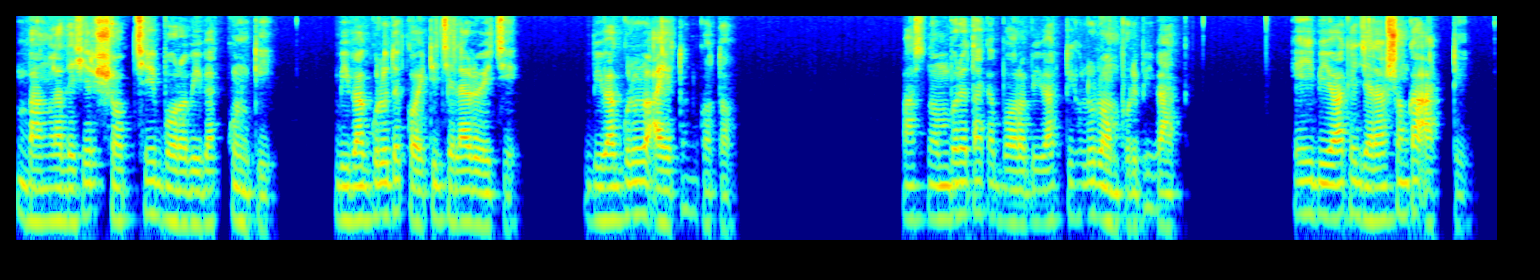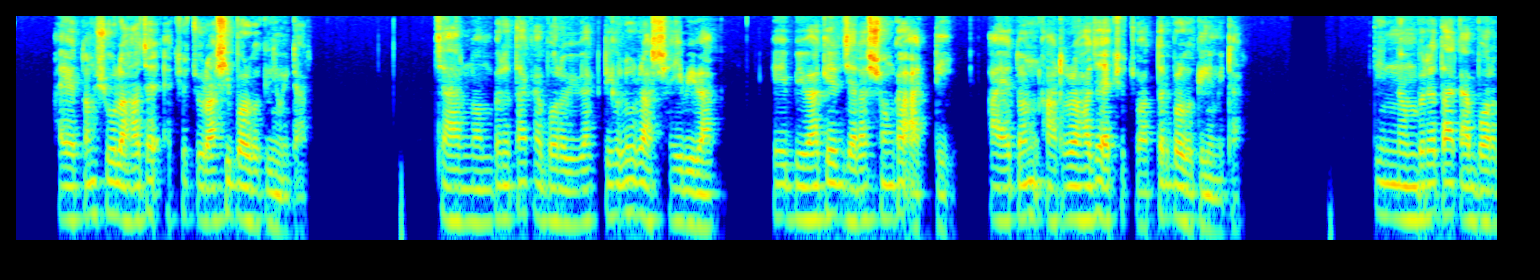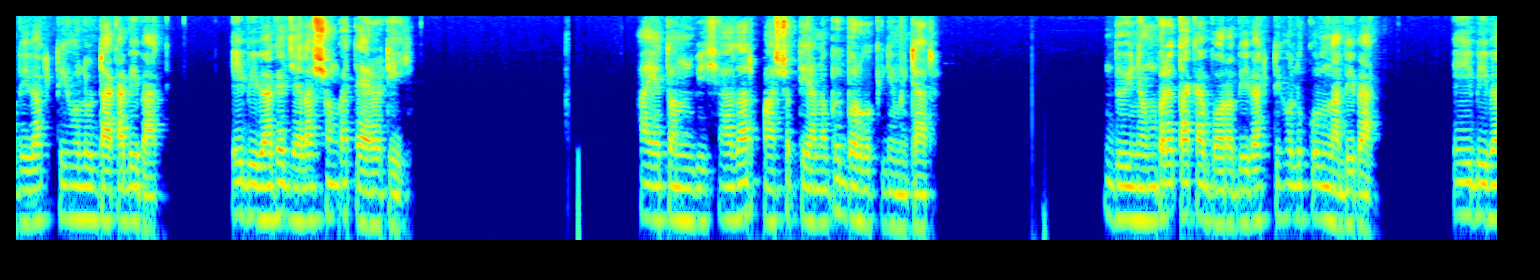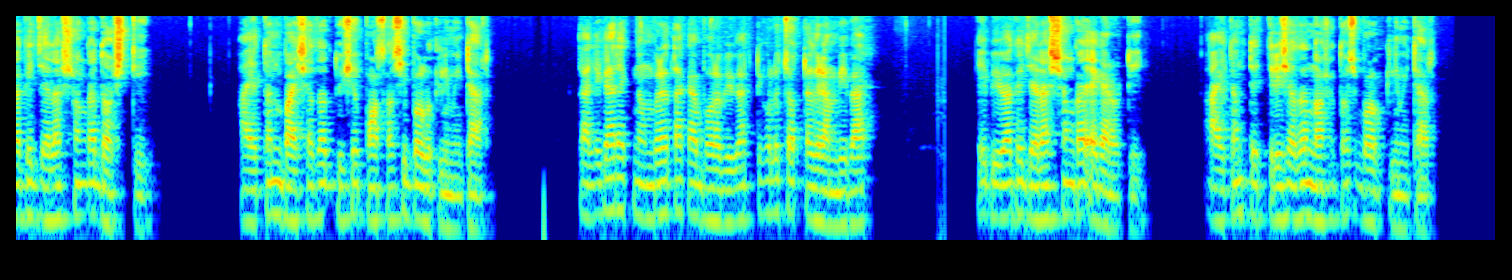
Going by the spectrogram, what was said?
বাংলাদেশের সবচেয়ে বড় বিভাগ কোনটি? বিভাগগুলোতে কয়টি জেলা রয়েছে? বিভাগগুলোর আয়তন কত? পাঁচ নম্বরে থাকা বড় বিভাগটি হলো রংপুর বিভাগ। এই বিভাগে জেলার সংখ্যা আটটি। আয়তন ষোলো হাজার একশো চুরাশি বর্গ কিলোমিটার। চার নম্বরে থাকা বড় বিভাগটি হলো রাজশাহী বিভাগ। এই বিভাগের জেলার সংখ্যা আটটি। আয়তন আঠারো হাজার একশো চুয়াত্তর বর্গ কিলোমিটার। তিন নম্বরে থাকা বড় বিভাগটি হলো ঢাকা বিভাগ। এই বিভাগে জেলার সংখ্যা তেরোটি। আয়তন বিশ হাজার পাঁচশো তিরানব্বই বর্গ কিলোমিটার। দুই নম্বরে থাকা বড় বিভাগটি হলো খুলনা বিভাগ। এই বিভাগে জেলার সংখ্যা দশটি। আয়তন বাইশ হাজার দুশো পঁচাশি বর্গ কিলোমিটার। তালিকার এক নম্বরে থাকা বড় বিভাগটি হল চট্টগ্রাম বিভাগ। এই বিভাগে জেলার সংখ্যা এগারোটি। আয়তন তেত্রিশ হাজার নশো দশ বর্গ কিলোমিটার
